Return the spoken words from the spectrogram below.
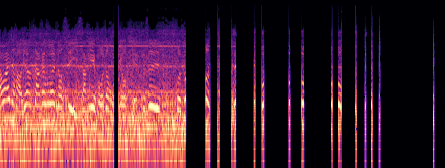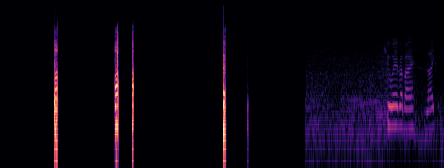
台湾的好像大概部分都是以商业活动为优先，就是我做。Q&A，拜拜，like。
